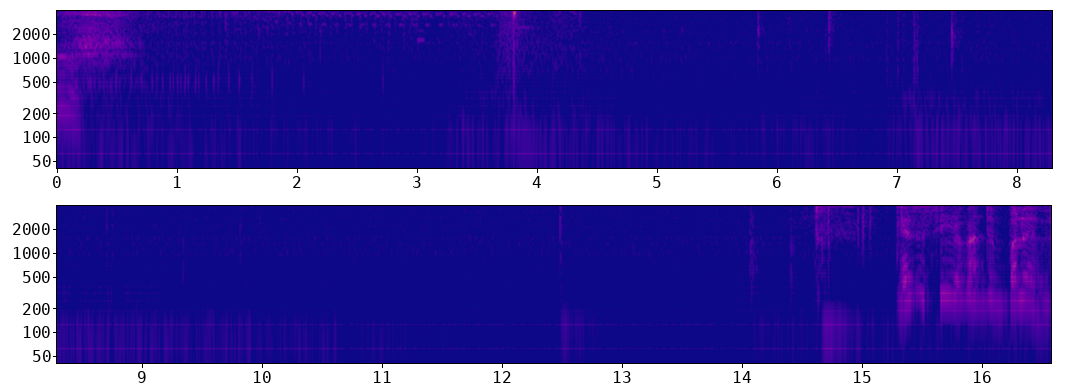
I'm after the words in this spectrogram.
Oof. There's a sea of random balloon.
